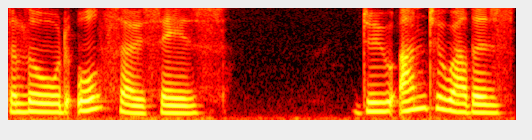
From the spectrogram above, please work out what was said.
The Lord also says, do unto others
